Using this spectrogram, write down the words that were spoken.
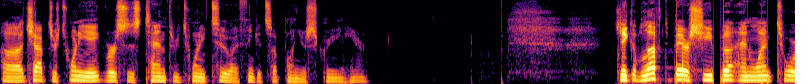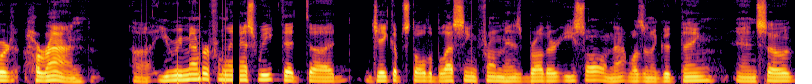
uh, chapter 28, verses 10 through 22. I think it's up on your screen here. Jacob left Beersheba and went toward Haran. Uh, you remember from last week that uh, Jacob stole the blessing from his brother Esau, and that wasn't a good thing. And so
